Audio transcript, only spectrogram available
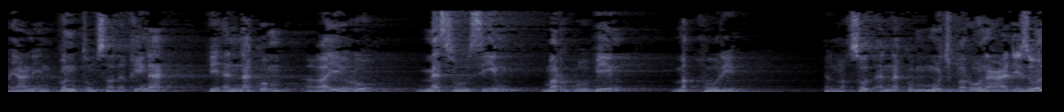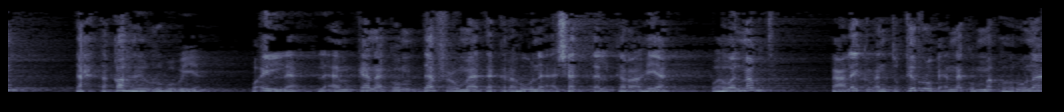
يعني إن كنتم صادقين في أنكم غير مسوسين مربوبين مقهورين. المقصود أنكم مجبرون عاجزون تحت قهر الربوبية وإلا لأمكنكم دفع ما تكرهون أشد الكراهية وهو الموت. فعليكم أن تقروا بأنكم مقهورون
